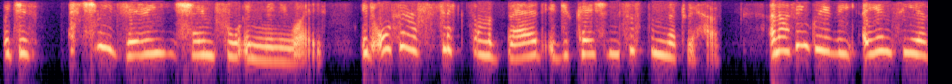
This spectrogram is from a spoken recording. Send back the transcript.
which is actually very shameful in many ways. It also reflects on the bad education system that we have. And I think where the ANC has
